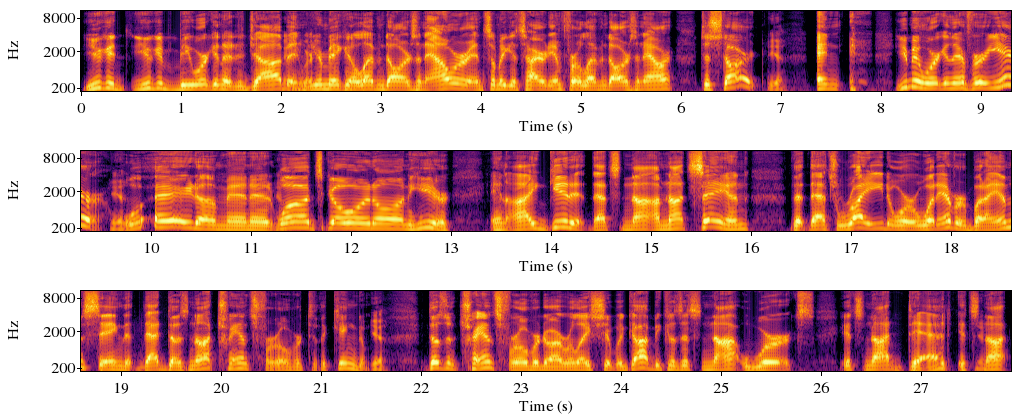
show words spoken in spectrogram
you could you could be working at a job Anywhere. and you're making eleven dollars an hour and somebody gets hired in for eleven dollars an hour to start. Yeah. And you've been working there for a year. Yeah. Wait a minute. What's going on here? And I get it. That's not, I'm not saying that that's right or whatever, but I am saying that that does not transfer over to the kingdom. Yeah. It doesn't transfer over to our relationship with God because it's not works, it's not debt, it's not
